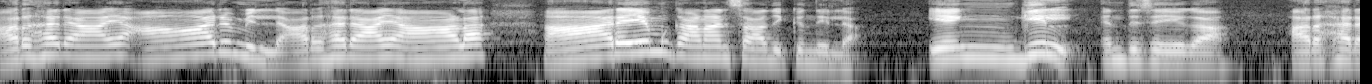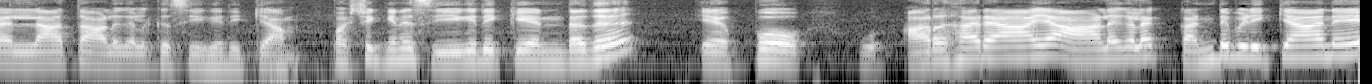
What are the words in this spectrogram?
അർഹരായ ആരുമില്ല. അർഹരായ ആളെ ആരെയും കാണാൻ സാധിക്കുന്നില്ല. എങ്കിൽ എന്ത് ചെയ്യുക? അർഹരല്ലാത്ത ആളുകൾക്ക് സ്വീകരിക്കാം. പക്ഷെ ഇങ്ങനെ സ്വീകരിക്കേണ്ടത് എപ്പോൾ അർഹരായ ആളുകളെ കണ്ടുപിടിക്കാനേ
